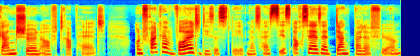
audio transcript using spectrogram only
ganz schön auf Trab hält. Und Franka wollte dieses Leben, das heißt, sie ist auch sehr, sehr dankbar dafür.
